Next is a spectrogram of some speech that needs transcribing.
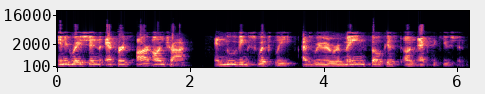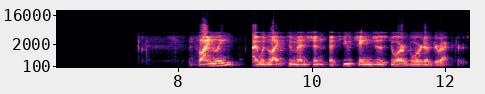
Integration efforts are on track and moving swiftly as we remain focused on execution. Finally, I would like to mention a few changes to our board of directors.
